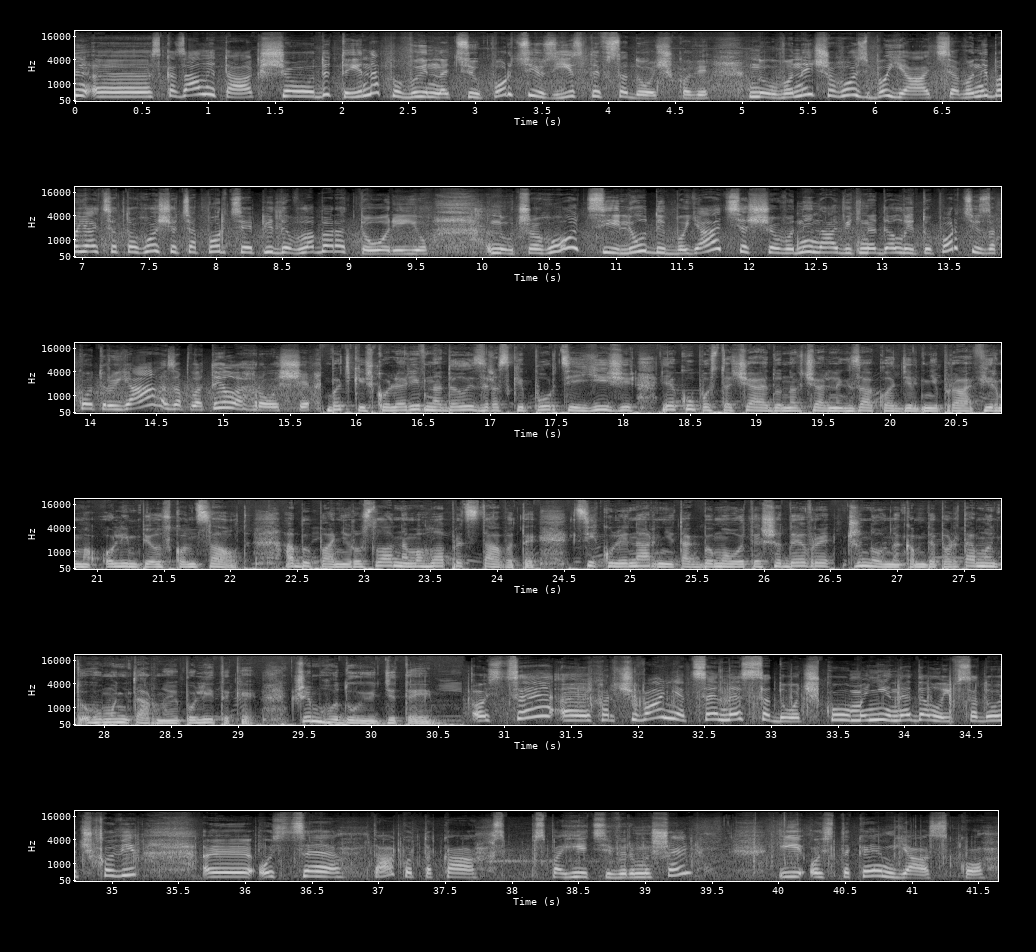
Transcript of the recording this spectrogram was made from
Е, Сказали так, що дитина повинна цю порцію з'їсти в садочкові. Ну вони чогось бояться. Вони бояться того, що ця порція піде в лабораторію. Ну чого ці люди бояться, що вони навіть не дали ту порцію, за котру я заплатила гроші. Батьки школярів надали зразки порцій їжі, яку постачає до навчальних закладів Дніпра фірма Олімпіос Консалт, аби пані Руслана могла представити ці кулінарні, так би мовити, шедеври чиновникам департаменту гуманітарної політики. Чим годують дітей? Ось це е, харчування, це не з садочку. Мені не дали в садочкові. Е, ось це так, от така спагеті вермишель і ось таке м'яско.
